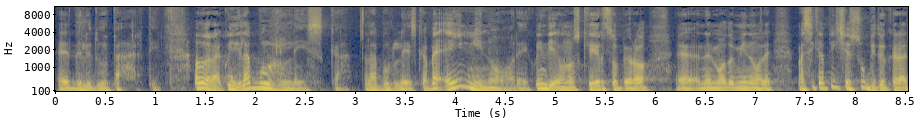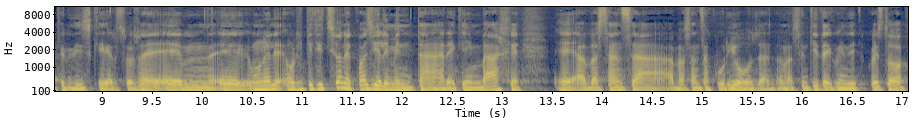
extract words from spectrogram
eh, delle due parti. Allora, quindi la burlesca, la burlesca, beh, è in minore, quindi è uno scherzo però eh, nel modo minore, ma si capisce subito i caratteri di scherzo, cioè è, ehm, è una, una, ripetizione quasi elementare che in Bach è abbastanza, abbastanza curiosa. Insomma, sentite quindi questo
